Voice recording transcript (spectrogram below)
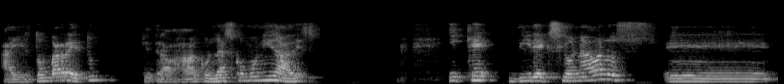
Ayrton Barreto, que trabajaba con las comunidades y que direccionaba a los, eh,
